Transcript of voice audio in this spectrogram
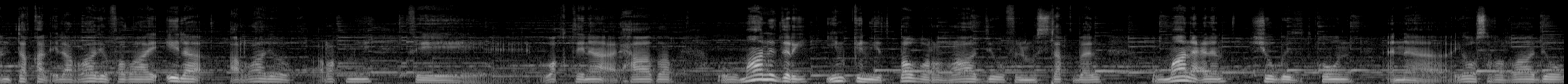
انتقل إلى الراديو الفضائي إلى الراديو الرقمي في وقتنا الحاضر. وما ندري يمكن يتطور الراديو في المستقبل. وما نعلم شو بتكون أن يوصل الراديو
